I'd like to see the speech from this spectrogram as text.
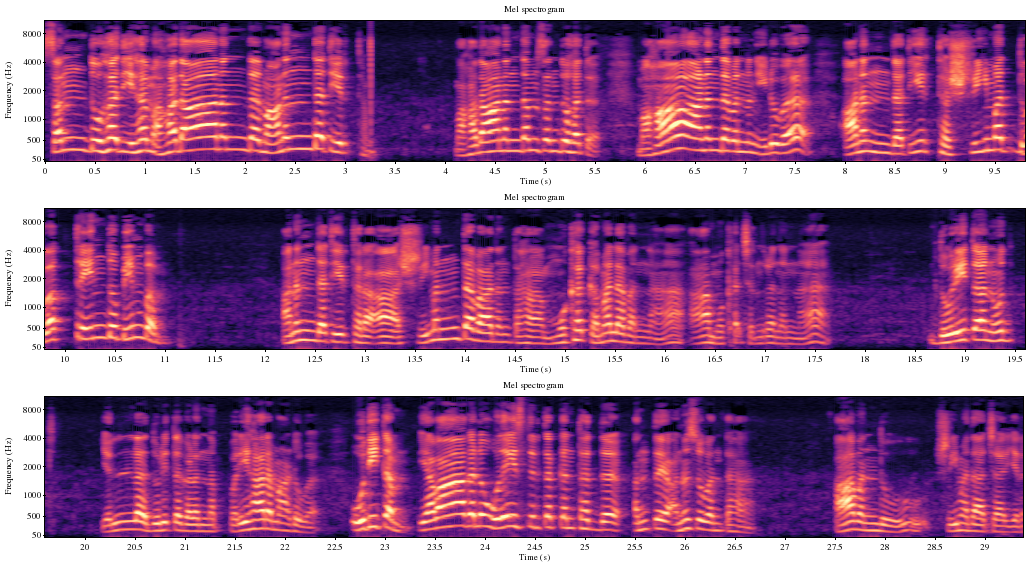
ಸಂದುಹದಿಹ ಮಹದಾನಂದ ಮಾನಂದ ತೀರ್ಥಂ ಮಹದಾನಂದಂ ಸಂದುಹತ, ಮಹಾ ಆನಂದವನ್ನು ನೀಡುವ ಆನಂದ ತೀರ್ಥ ಶ್ರೀಮದ್ವಕ್ತ್ರೇಂದು ಬಿಂಬಂ. ಆನಂದ ತೀರ್ಥರ ಆ ಶ್ರೀಮಂತವಾದಂತಹ ಮುಖ ಕಮಲವನ್ನ, ಆ ಮುಖ ಚಂದ್ರನನ್ನ ದುರಿತ ನುತ್ ಎಲ್ಲ ದುರಿತಗಳನ್ನು ಪರಿಹಾರ ಮಾಡುವ, ಉದಿತಂ, ಯಾವಾಗಲೂ ಉದಯಿಸ್ತಿರ್ತಕ್ಕಂಥದ್ದು ಅಂತ ಅನಿಸುವಂತಹ ಆ ಒಂದು ಶ್ರೀಮದಾಚಾರ್ಯರ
